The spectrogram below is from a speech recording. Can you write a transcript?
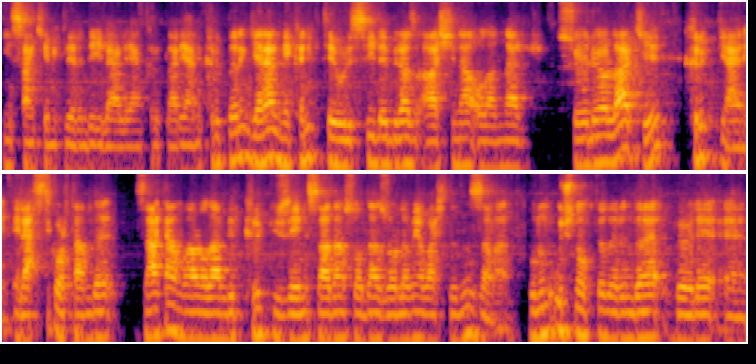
insan kemiklerinde ilerleyen kırıklar. Yani kırıkların genel mekanik teorisiyle biraz aşina olanlar söylüyorlar ki kırık yani elastik ortamda zaten var olan bir kırık yüzeyini sağdan soldan zorlamaya başladığınız zaman bunun uç noktalarında böyle e,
